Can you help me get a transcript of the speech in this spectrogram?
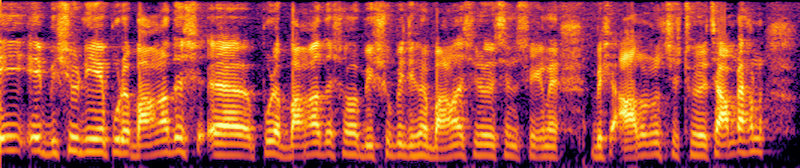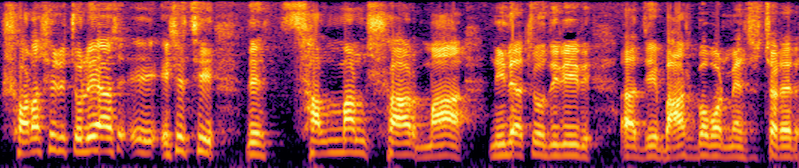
এই এই বিষয় নিয়ে পুরো বাংলাদেশ পুরো বাংলাদেশ সহ বিশ্ববিদ্যালয় যেখানে বাংলাদেশি রয়েছেন, সেখানে বেশ আলোড়ন সৃষ্টি হয়েছে। আমরা এখন সরাসরি চলে এসেছি যে সালমান শাহর মা নীলা চৌধুরীর যে বাসভবন ম্যানচেস্টারের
